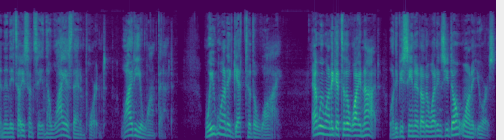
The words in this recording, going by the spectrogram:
And then they tell you something, say, now why is that important? Why do you want that? We want to get to the why. And we want to get to the why not. What have you seen at other weddings you don't want at yours?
